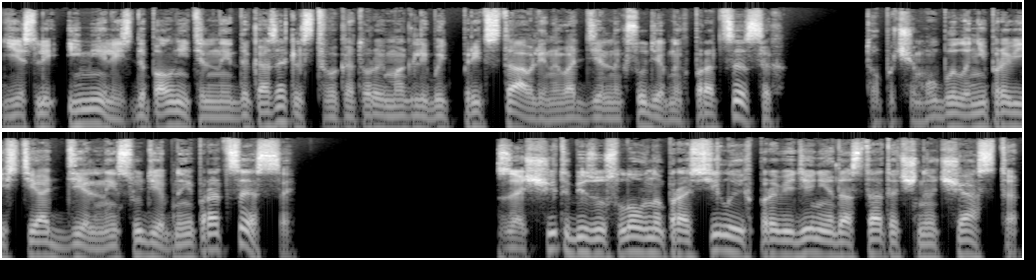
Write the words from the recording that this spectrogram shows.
Если имелись дополнительные доказательства, которые могли быть представлены в отдельных судебных процессах, то почему было не провести отдельные судебные процессы? Защита, безусловно, просила их проведения достаточно часто.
